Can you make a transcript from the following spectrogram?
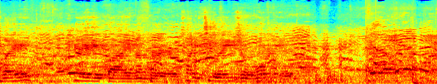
play, carried by number 22, Angel Morgan.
